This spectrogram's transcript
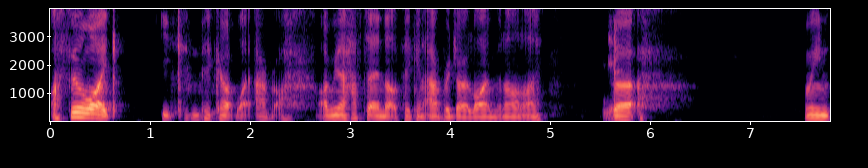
I feel like you can pick up like average. I mean, I have to end up picking average O lineman, aren't I? Yeah. But I mean,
